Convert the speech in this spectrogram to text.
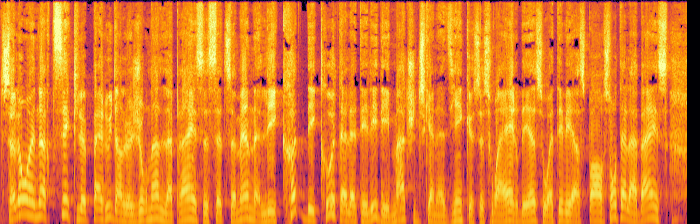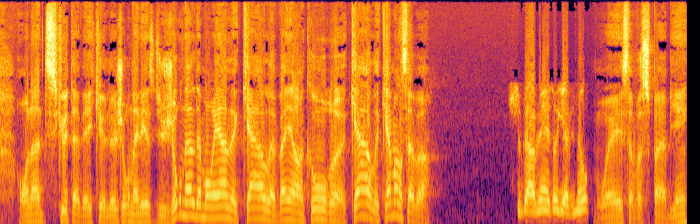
Selon un article paru dans le journal La Presse cette semaine, les codes d'écoute à la télé des matchs du Canadien, que ce soit à RDS ou à TVA Sport, sont à la baisse. On en discute avec le journaliste du Journal de Montréal, Carl Vaillancourt. Carl, comment ça va? Super bien, toi, Gavino? Oui, ça va super bien.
